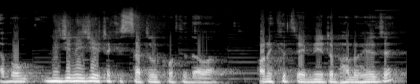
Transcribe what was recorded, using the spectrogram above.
এবং নিজে নিজে এটাকে সেটেল করতে দেওয়া। অনেক ক্ষেত্রে এমনি এটা ভালো হয়ে যায়।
